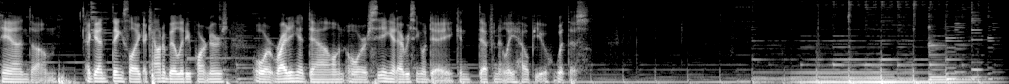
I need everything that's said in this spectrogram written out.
And um, again, things like accountability partners or writing it down or seeing it every single day can definitely help you with this.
